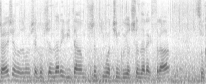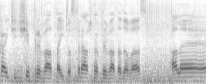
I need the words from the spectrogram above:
Cześć, ja nazywam się Jakub Szendler i witam w szybkim odcinku od Szendler Extra. Słuchajcie, dzisiaj prywata i to straszna prywata do Was, ale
